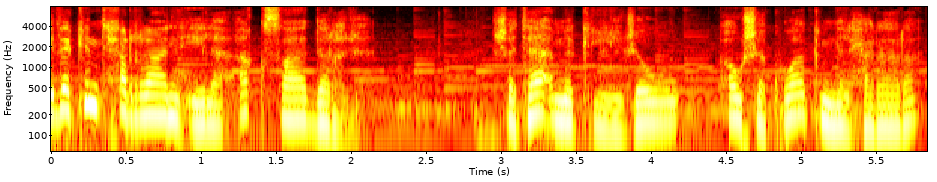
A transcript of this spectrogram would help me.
إذا كنت حران إلى أقصى درجة شتائمك للجو أو شكواك من الحرارة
